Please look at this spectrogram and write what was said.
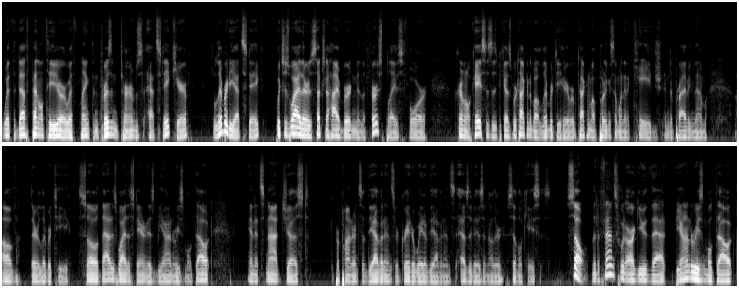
with the death penalty or with lengthened prison terms at stake here, liberty at stake, which is why there's such a high burden in the first place for criminal cases, is because we're talking about liberty here. We're talking about putting someone in a cage and depriving them of their liberty. So that is why the standard is beyond reasonable doubt. And it's not just preponderance of the evidence or greater weight of the evidence as it is in other civil cases. So the defense would argue that beyond a reasonable doubt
